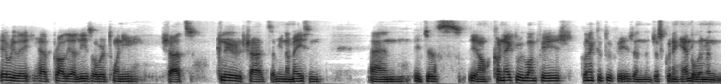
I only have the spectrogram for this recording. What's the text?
every day. He had probably at least over twenty shots, clear the shots. I mean, amazing and it just you know connect with one fish, connected to fish, and just couldn't handle them in,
